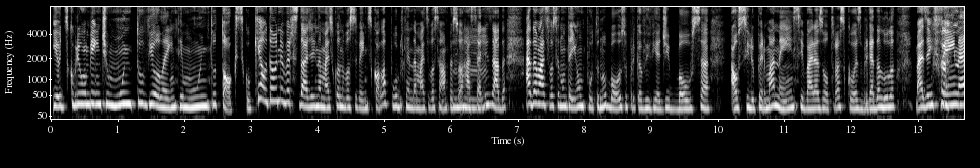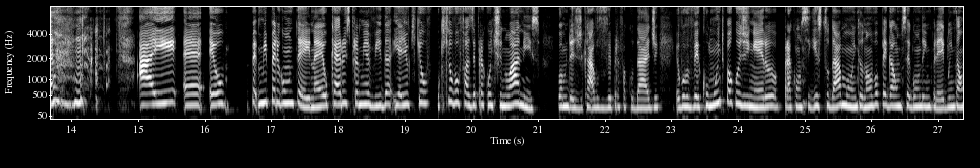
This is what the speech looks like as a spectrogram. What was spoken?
E eu descobri um ambiente muito violento e muito tóxico, que é o da universidade, ainda mais quando você vem de escola pública, ainda mais se você é uma pessoa Uhum. racializada. Ainda mais se você não tem um puto no bolso, porque eu vivia de bolsa, auxílio permanência e várias outras coisas. Obrigada, Lula. Mas enfim, né? Aí é, eu me perguntei, né? Eu quero isso pra minha vida. E aí, o que, que, eu, o que, que eu vou fazer pra continuar nisso? Vou me dedicar, vou viver pra faculdade. Eu vou viver com muito pouco dinheiro pra conseguir estudar muito. Eu não vou pegar um segundo emprego. Então,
